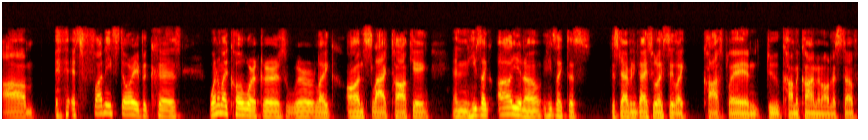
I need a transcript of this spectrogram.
Um, it's funny story because one of my coworkers we're like on Slack talking, and he's like, oh, you know, he's like this this Japanese guy who likes to like cosplay and do Comic Con and all this stuff.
